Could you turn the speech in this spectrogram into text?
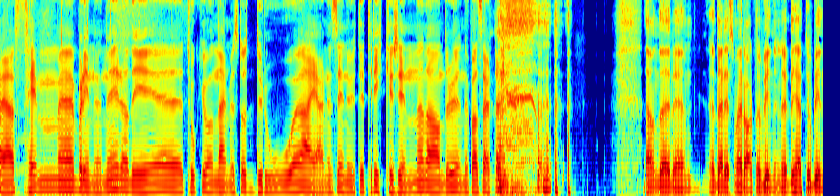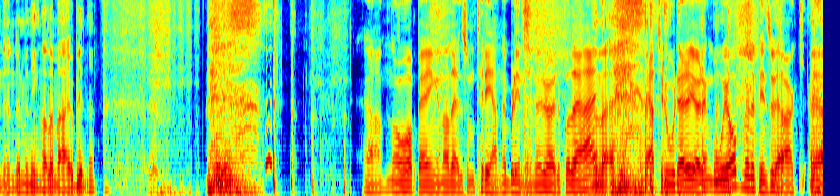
jeg fem eh, blindhunder, og de eh, tok jo nærmest og dro eh, eierne sine ut i trikkeskinnene da andre hunder passerte. Ja, det, er, det er det som er rart med blindhunder. De heter jo blindhunder, men ingen av dem er jo blinde. Ja, Nå håper jeg ingen av dere som trener blindhunder, hører på det her. Nei. Jeg tror dere gjør en god jobb, men det fins uttak. Ja.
